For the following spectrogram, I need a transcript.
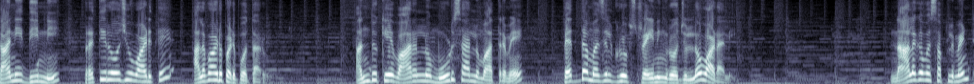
కానీ దీన్ని ప్రతిరోజు వాడితే అలవాటు పడిపోతారు. అందుకే వారంలో మూడుసార్లు మాత్రమే పెద్ద మజిల్ గ్రూప్స్ ట్రైనింగ్ రోజుల్లో వాడాలి. నాలుగవ సప్లిమెంట్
